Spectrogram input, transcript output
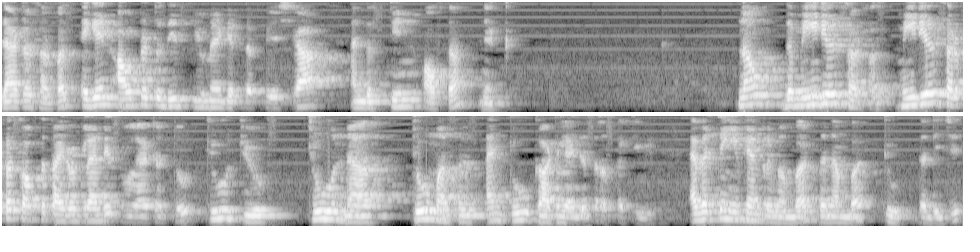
lateral surface. Again outer to this you may get the fascia and the skin of the neck. Now the medial surface. Medial surface of the thyroid gland is related to two tubes, two nerves, two muscles and two cartilages respectively. Everything you can remember the number 2 the digit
